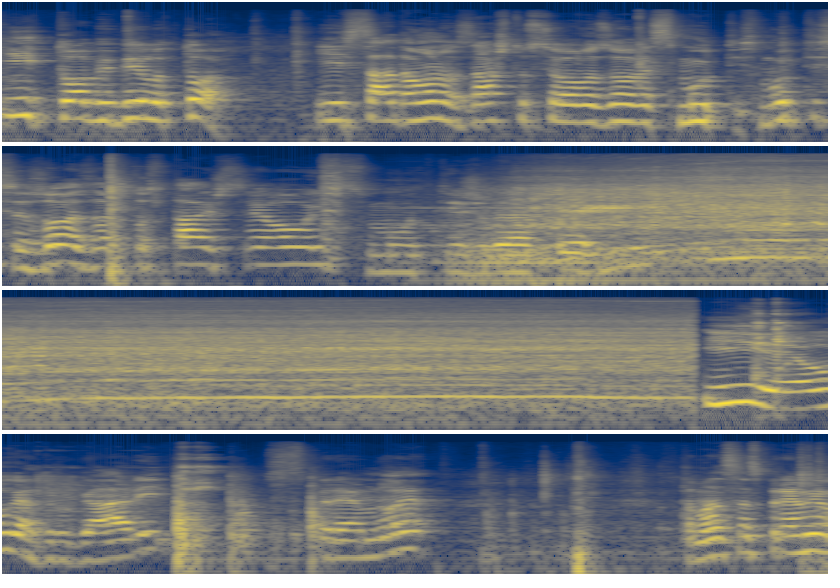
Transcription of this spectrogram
I to bi bilo to. I sada ono, zašto se ovo zove smuti? Smuti se zove zašto staviš sve ovo i smutiš, brate. I evo ga, drugari, spremno je. Taman sam spremio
